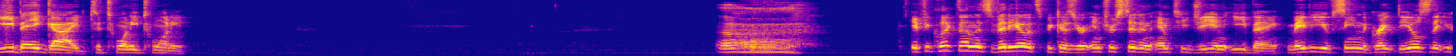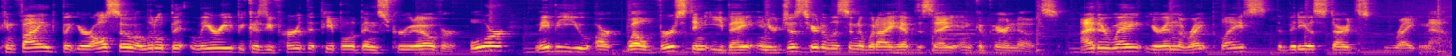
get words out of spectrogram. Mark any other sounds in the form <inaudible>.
eBay Guide to 2020. Ugh. If you clicked on this video, it's because you're interested in MTG and eBay. Maybe you've seen the great deals that you can find, but you're also a little bit leery because you've heard that people have been screwed over. Or maybe you are well versed in eBay and you're just here to listen to what I have to say and compare notes. Either way, you're in the right place. The video starts right now.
